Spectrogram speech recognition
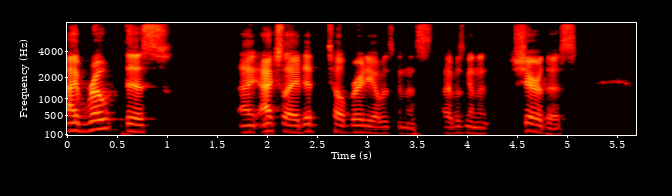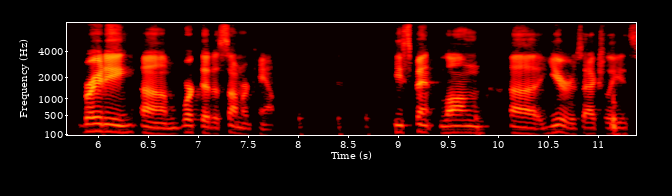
I wrote this. I actually I did tell Brady I was gonna I was gonna share this. Brady um, worked at a summer camp. He spent long uh, years actually. He's,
